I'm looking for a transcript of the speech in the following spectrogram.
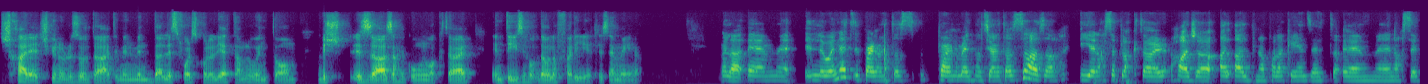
x'ħareġ kienu r-riżultati minn dan l-isforz kollu li qed tagħmlu intom biex iż-żgħażagħ ikunu aktar intiżi fuq dawn l-affarijiet li semmejna? Mela, l-ewenet il-Parlament Nazjonali ta' Zaza hija naħseb l-aktar ħaġa għal-qalbna pala KNZ naħseb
